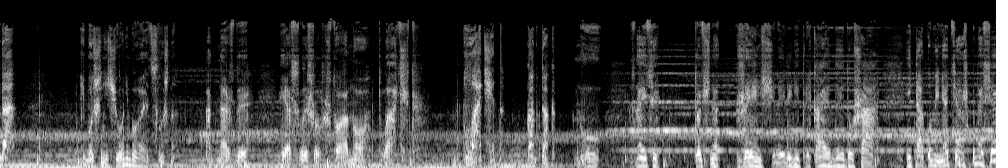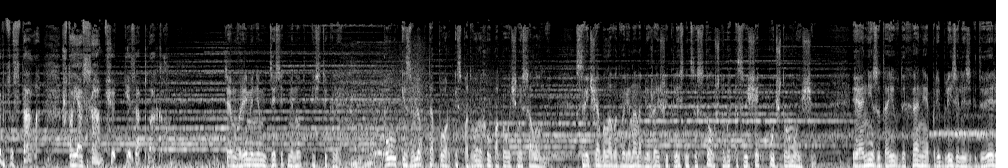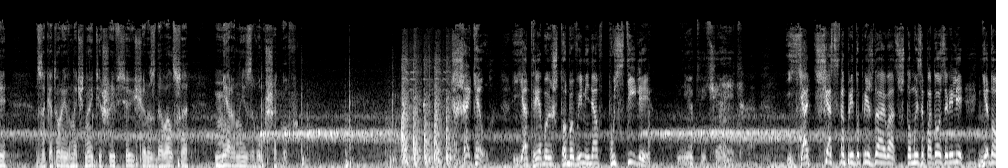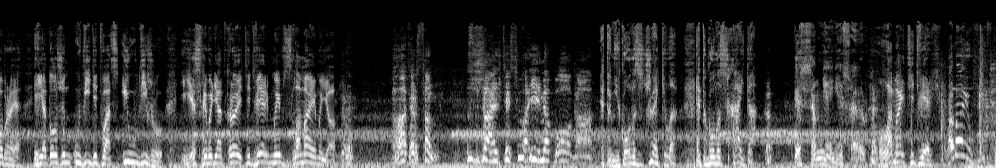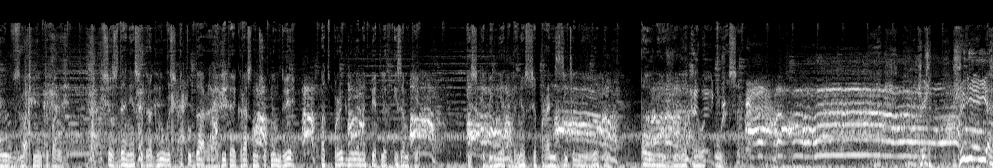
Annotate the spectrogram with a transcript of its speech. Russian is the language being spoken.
Да. И больше ничего не бывает слышно. Однажды я слышал, что оно плачет. Плачет? Как так? Ну, знаете, точно женщина или неприкаянная душа. И так у меня тяжко на сердце стало, что я сам чуть не заплакал. Тем временем 10 минут истекли. Пул извлек топор из-под вороха упаковочной соломы. Свеча была водворена на ближайший к лестнице стол, чтобы освещать путь штурмующим. И они, затаив дыхание, приблизились к двери, за которой в ночной тиши все еще раздавался мерный звук шагов. Джекил, я требую, чтобы вы меня впустили. Не отвечает. Я честно предупреждаю вас, что мы заподозрили недоброе, и я должен увидеть вас и увижу. Если вы не откроете дверь, мы взломаем ее. Паттерсон, сжальтесь во имя Бога! Это не голос Джекила, это голос Хайда. Без сомнения, сэр. Ломайте дверь. Ломаю! Пул взмахнул топором. Все здание содрогнулось от удара, обитая красным сукном дверь подпрыгнула на петлях и замке. Из кабинета донесся пронзительный вопль, полный животного ужаса. Живее!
